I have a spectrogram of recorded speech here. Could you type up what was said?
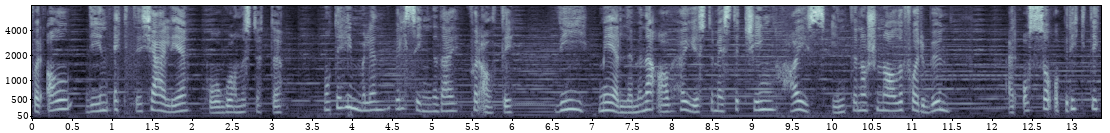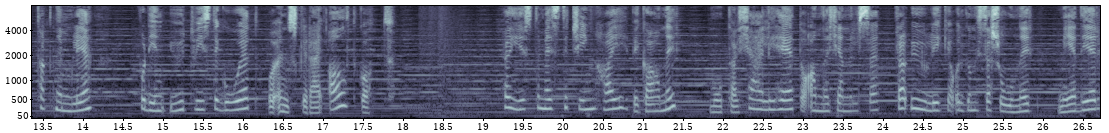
for all din ekte kjærlige, pågående støtte. Måtte himmelen velsigne deg for alltid. Vi, medlemmene av høyeste mester Ching Hais internasjonale forbund, er også oppriktig takknemlige for din utviste godhet og ønsker deg alt godt. Høyeste mester Ching Hai, veganer, mottar kjærlighet og anerkjennelse fra ulike organisasjoner, medier,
